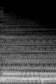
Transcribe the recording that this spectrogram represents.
Lord.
